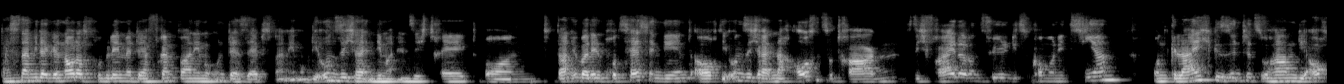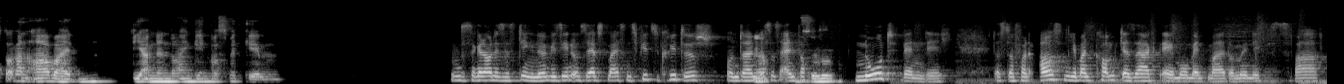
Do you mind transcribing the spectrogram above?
das ist dann wieder genau das Problem mit der Fremdwahrnehmung und der Selbstwahrnehmung, die Unsicherheiten, die man in sich trägt und dann über den Prozess hingehend auch die Unsicherheiten nach außen zu tragen, sich frei darin fühlen, die zu kommunizieren und Gleichgesinnte zu haben, die auch daran arbeiten, die einem dann dahingehend was mitgeben. Und das ist ja genau dieses Ding, ne? Wir sehen uns selbst meistens viel zu kritisch und dann ja, ist es einfach absolut. notwendig, dass da von außen jemand kommt, der sagt, ey, Moment mal, Dominik, das war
